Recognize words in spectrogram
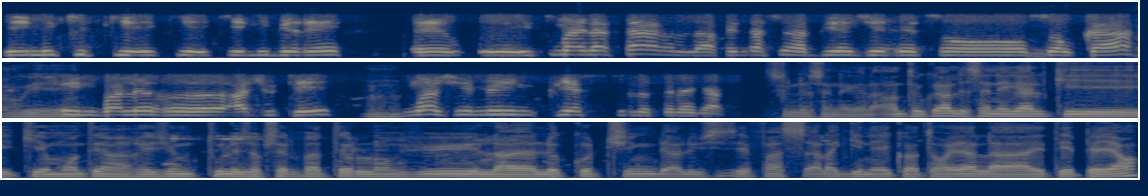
une équipe qui est, qui est, qui est libérée. Et, et Ismaël Assar, la fédération a bien géré son, son cas. Oui. C'est une valeur euh, ajoutée. Mhm. Moi, j'ai mis une pièce sur le Sénégal. Sur le Sénégal. En tout cas, le Sénégal qui, qui est monté en régime, tous les observateurs l'ont vu. La- le coaching d'Alucissé face à la Guinée équatoriale a été payant.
